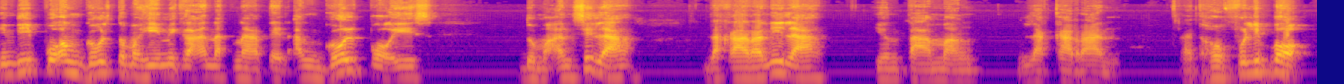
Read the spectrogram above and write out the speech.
Hindi po ang goal tumahimik ang anak natin. Ang goal po is dumaan sila, lakaran nila yung tamang lakaran. At hopefully po,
